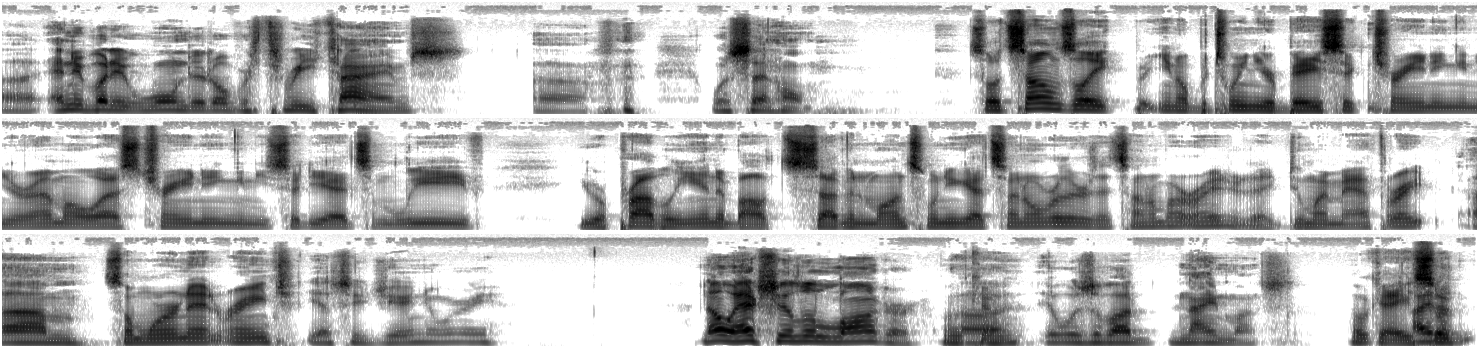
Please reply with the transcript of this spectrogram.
Uh, anybody wounded over three times uh, was sent home. So it sounds like you know between your basic training and your MOS training, and you said you had some leave. You were probably in about seven months when you got sent over there. Does that sound about right? Or did I do my math right? Um, Somewhere in that range. yeah, see, January. No, actually, a little longer. Uh, Okay. it was about nine months. Okay, I so don't-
